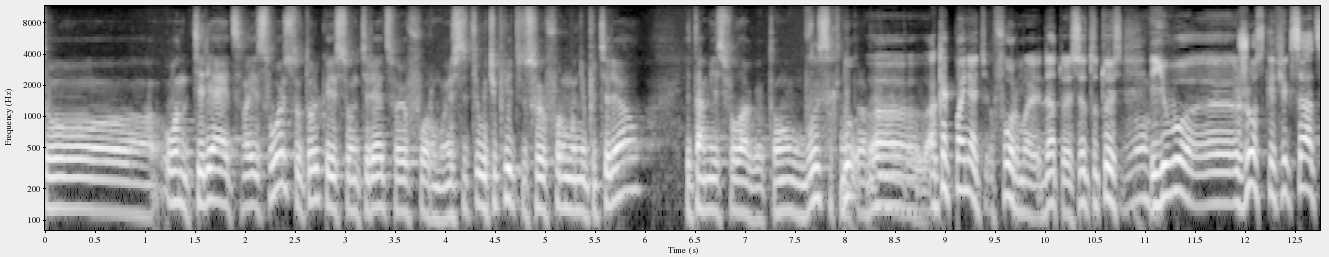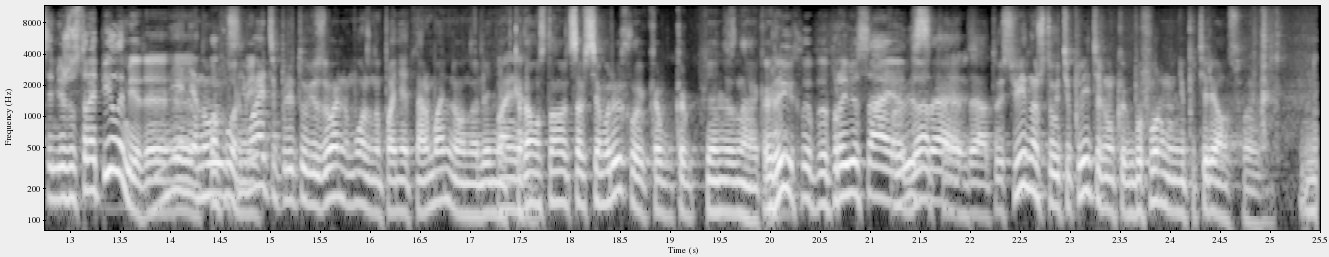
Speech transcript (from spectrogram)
то он теряет свои свойства только если он теряет свою форму. Если утеплитель свою форму не потерял, и там есть влага, то он высохнет, Ну, проблем не а, будет. а как понять формы, да, то есть это, то есть Ну. его э, жесткая фиксация между стропилами э, Не-не, ну по вы форме? снимаете плиту визуально, можно понять, нормально он или нет. Понятно. Когда он становится совсем рыхлый, как, как я не знаю, как Рыхлый, провисает, провисает, да, то есть, да. То есть видно, что утеплитель, ну, как бы форму не потерял свою. Ну,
